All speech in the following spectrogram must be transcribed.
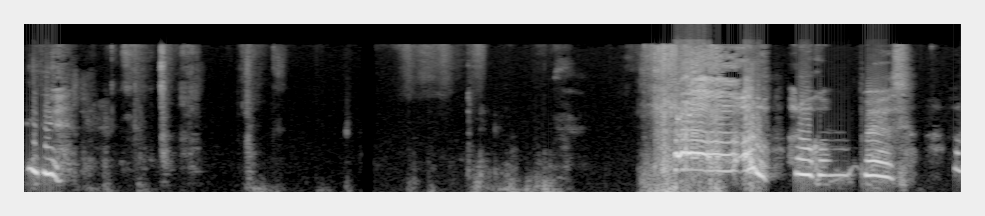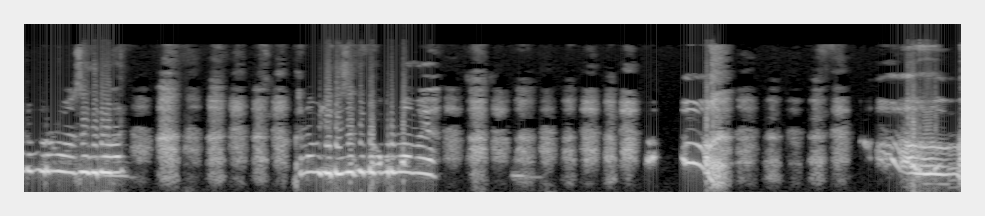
titik. Ah, aduh, kempes. Aduh perut mama sakit banget. Kenapa jadi sakit banget perut mama ya? Oh, oh,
